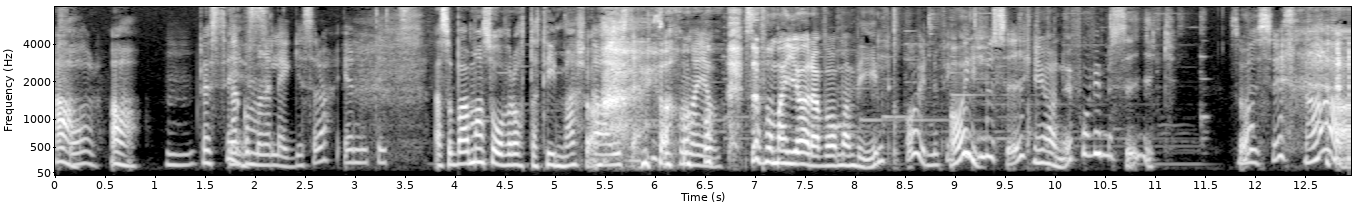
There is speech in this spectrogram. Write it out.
Ja, kvar. ja Mm. precis. När går man och lägger sig då? Enligt ditt... Alltså bara man sover åtta timmar så. Ja, just det. Så får man göra... så får man göra vad man vill. Oj, nu fick Oj. vi lite musik. Ja, nu får vi musik. Så. Mysigt. Ja,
